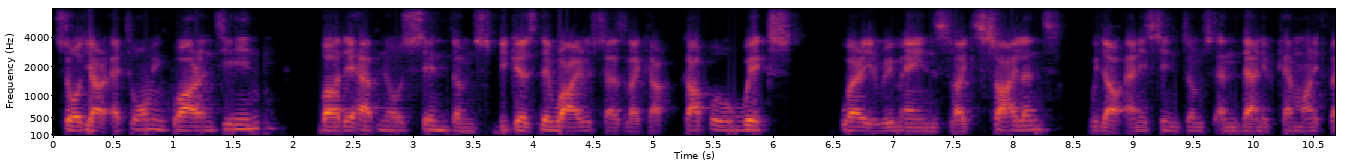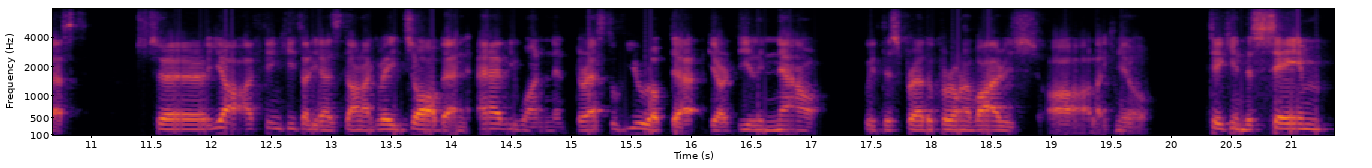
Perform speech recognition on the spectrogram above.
So they are at home in quarantine, but they have no symptoms because the virus has like a couple of weeks where it remains like silent without any symptoms, and then it can manifest. So yeah, I think Italy has done a great job, and everyone, the rest of Europe that they are dealing now with the spread of coronavirus, are like you know taking the same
